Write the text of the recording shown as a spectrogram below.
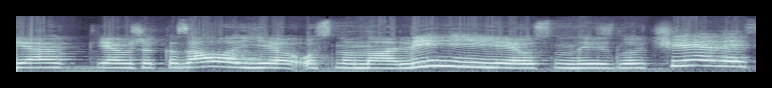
як я вже казала, є основна лінія, є основний злочинець.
